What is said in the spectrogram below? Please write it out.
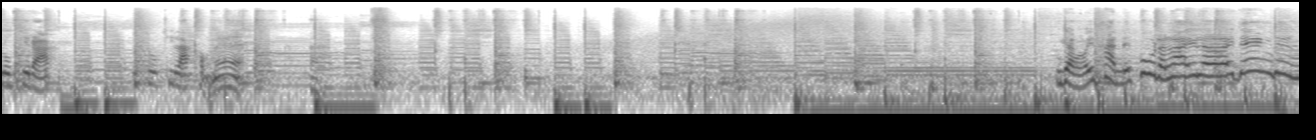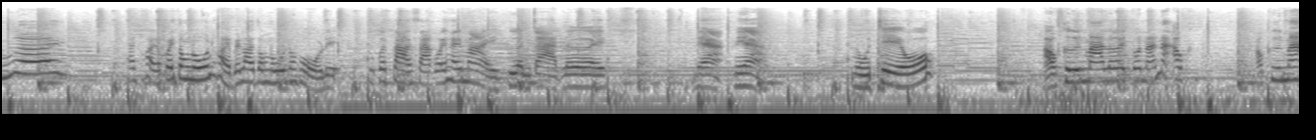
ลูกๆที่รัก ลูกๆที่รักของแม่ ยังไม่ทันได้พูดอะไรเลย เด้งดึงเลยอะถอยไปตรงนู้นถอยไปลอยตรงนู้นโอ้โหดิตุ๊กตาซักไว้ให้ใหม่เกลื่อนกาดเลย เนี่ยเนี่ยหนูเจ๋วเอาคืนมาเลยตัวนั้นน่ะเอาเอาคืนมา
